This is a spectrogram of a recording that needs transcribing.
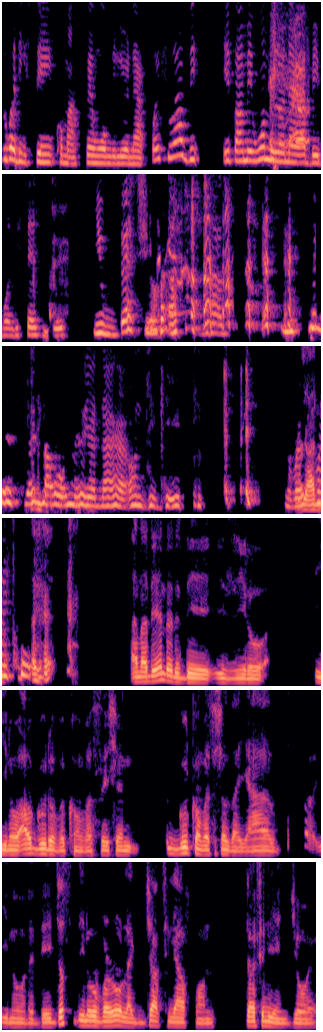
nobody's saying come and spend one million naira. But if you have it, if I'm a one million naira babe on the first date, you bet you have spend that one million naira on the date. Yeah, and at the end of the day, is you know, you know how good of a conversation, good conversations that you have, uh, you know, that they just you know overall like you actually have fun, you actually enjoy.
